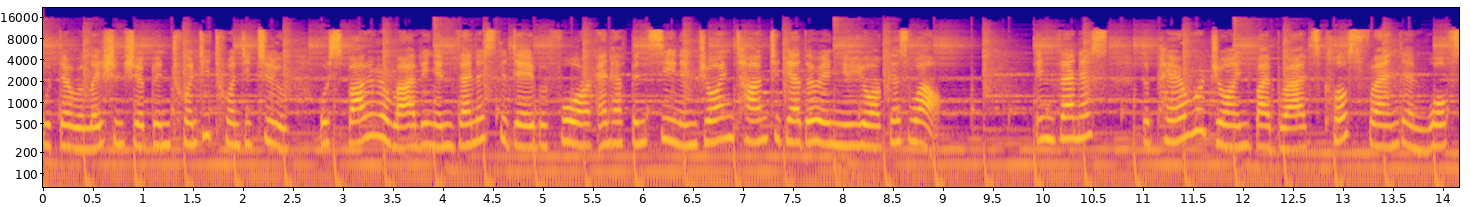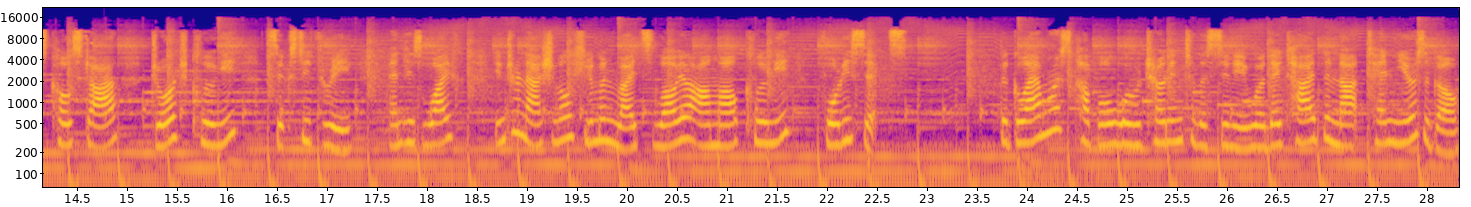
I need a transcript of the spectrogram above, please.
with their relationship in 2022, were spotted arriving in Venice the day before and have been seen enjoying time together in New York as well. In Venice, the pair were joined by Brad's close friend and Wolfs co-star, George Clooney, 63, and his wife, international human rights lawyer Amal Clooney, 46. The glamorous couple were returning to the city where they tied the knot 10 years ago,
